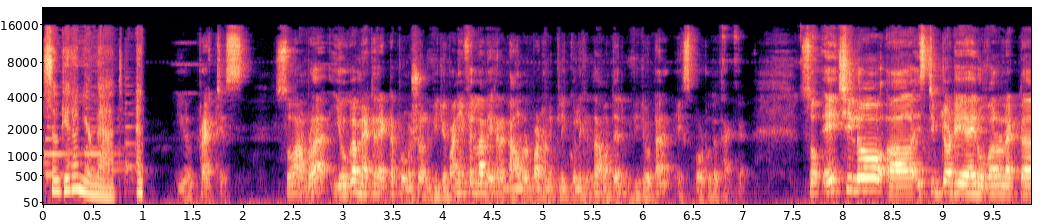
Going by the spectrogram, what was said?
So get on your mat and you practice. So আমরা ইয়োগা ম্যাটের একটা প্রমোশনাল ভিডিও বানিয়ে ফেললাম। এখানে ডাউনলোড বাটনে ক্লিক করলে কিন্তু আমাদের ভিডিওটা এক্সপোর্ট হতে থাকবে। সো এই ছিল স্টিপ ডট এআই ওভারঅল একটা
